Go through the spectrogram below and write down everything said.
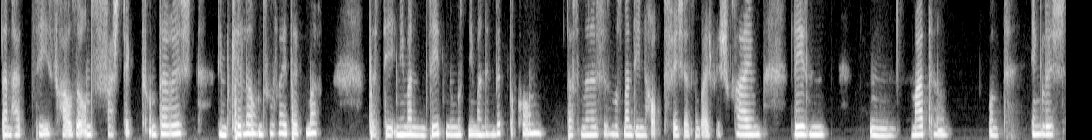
Dann hat sie zu Hause uns versteckt Unterricht im Keller und so weiter gemacht, dass die niemanden sieht, muss niemanden mitbekommen. Das mindestens muss man den Hauptfächer zum Beispiel schreiben, lesen, Mathe und Englisch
